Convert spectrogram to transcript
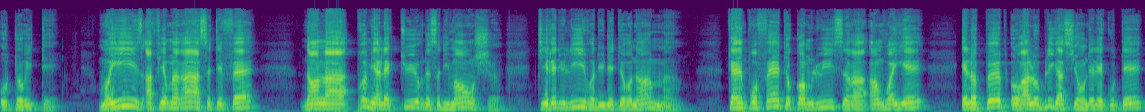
autorité. Moïse affirmera à cet effet dans la première lecture de ce dimanche, tiré du livre du Deutéronome, qu'un prophète comme lui sera envoyé et le peuple aura l'obligation de l'écouter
